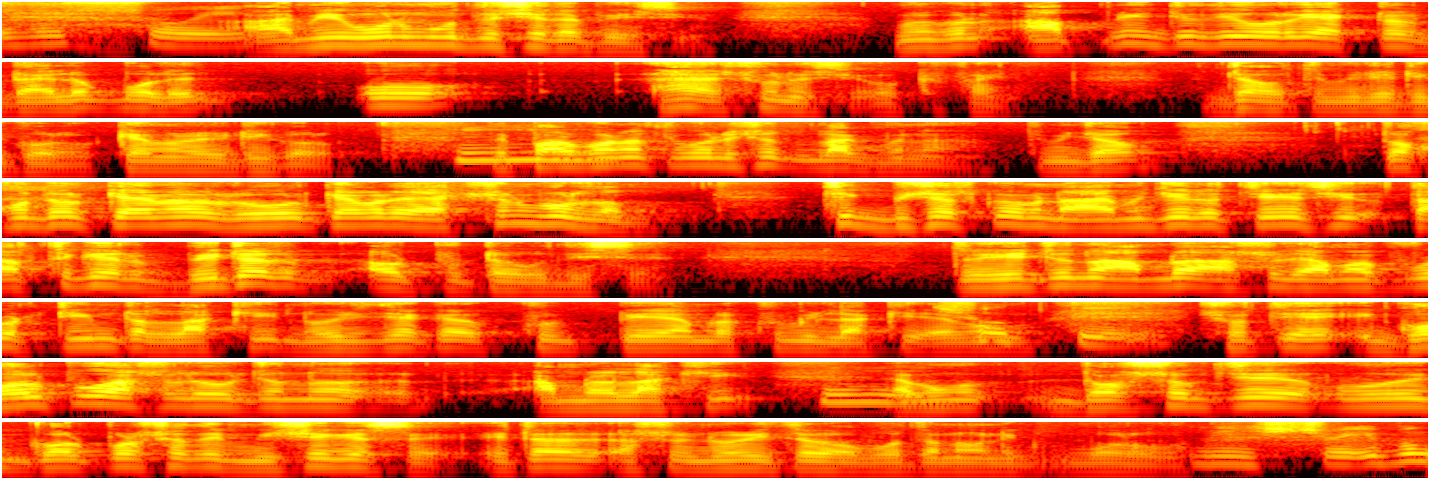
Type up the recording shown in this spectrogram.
অবশ্যই। আমি ওর মধ্যে সেটা পেয়েছি। মনে করুন আপনি যদি ওর একটা ডায়লগ বলেন ও হ্যাঁ শুনেছি ওকে ফাইন যাও তুমি রেডি করো ক্যামেরা রেডি করো। পারবা না তুমি অডিশন লাগবে না তুমি যাও। তখন যখন ক্যামেরা রোল ক্যামেরা অ্যাকশন বললাম। ঠিক বিশ্বাস করবে না আমি যেটা চেয়েছি তার থেকে আর বেটার আউটপুটটা ও দিছে। তো এই জন্য আমরা আসলে আমার পুরো টিমটা লাকি নৈরিজাকে খুব পেয়ে আমরা খুবই লাকি এবং সত্যি। গল্প আসলে ওর জন্য আমরা লাকি এবং দর্শক যে ওই গল্পের সাথে মিশে গেছে এটা আসলে নরিতার অবদান অনেক বড়। নিশ্চয়ই এবং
